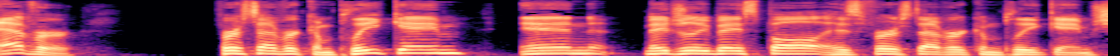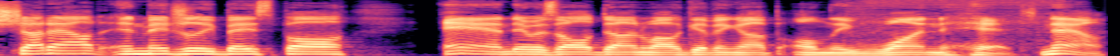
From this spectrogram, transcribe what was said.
ever, first ever complete game in Major League Baseball, his first ever complete game shutout in Major League Baseball. And it was all done while giving up only one hit. Now,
